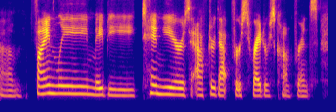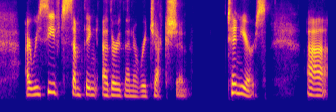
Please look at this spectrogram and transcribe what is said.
Um, finally, maybe 10 years after that first writers' conference, I received something other than a rejection. 10 years. Uh,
